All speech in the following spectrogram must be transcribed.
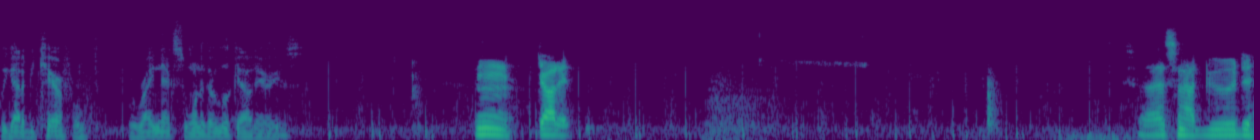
We got to be careful. We're right next to one of their lookout areas. Hmm. Got it. That's not good.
